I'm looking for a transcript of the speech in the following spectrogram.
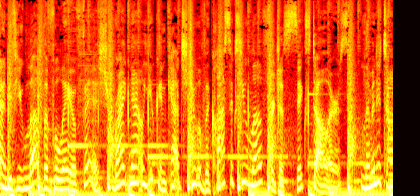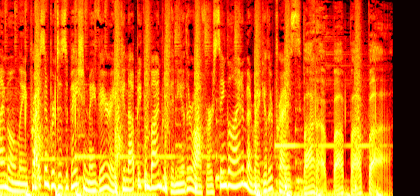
And if you love the Filet-O-Fish, right now you can catch two of the classics you love for just $6. Limited time only. Price and participation may vary. Cannot be combined with any other offer. Single item at regular price. Ba da ba ba ba.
